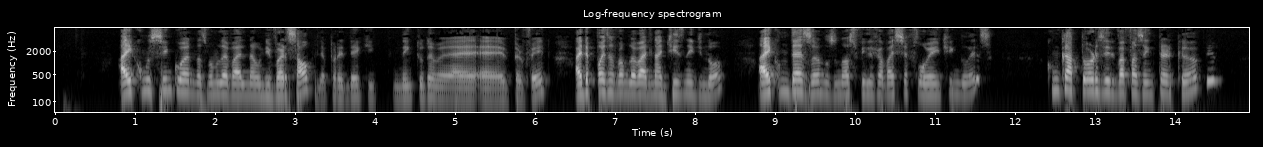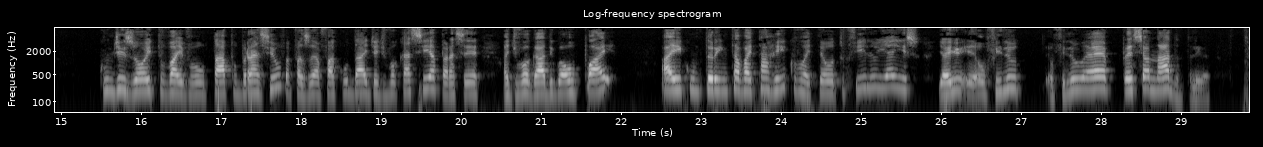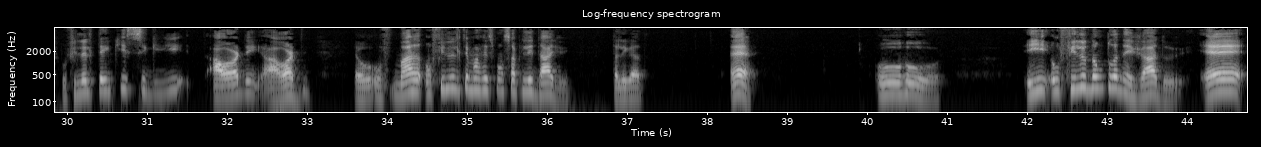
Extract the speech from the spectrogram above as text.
Aí com cinco anos nós vamos levar ele na Universal, pra ele aprender que nem tudo é, é, é perfeito. Aí depois nós vamos levar ele na Disney de novo. Aí com 10 anos o nosso filho já vai ser fluente em inglês. Com 14 ele vai fazer intercâmbio com 18 vai voltar para o Brasil, vai fazer a faculdade de advocacia para ser advogado igual o pai. Aí com 30 vai estar tá rico, vai ter outro filho e é isso. E aí o filho, o filho é pressionado, tá ligado? O filho ele tem que seguir a ordem, a ordem. É, o, o, o filho ele tem uma responsabilidade, tá ligado? É. O e o filho não planejado é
